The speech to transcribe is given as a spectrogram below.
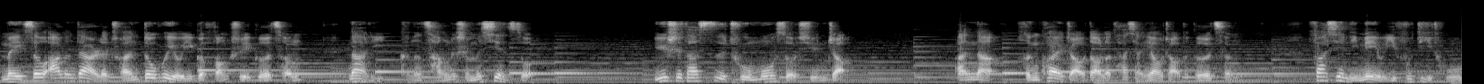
每艘阿伦戴尔的船都会有一个防水隔层，那里可能藏着什么线索。于是他四处摸索寻找。安娜很快找到了她想要找的隔层，发现里面有一幅地图。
